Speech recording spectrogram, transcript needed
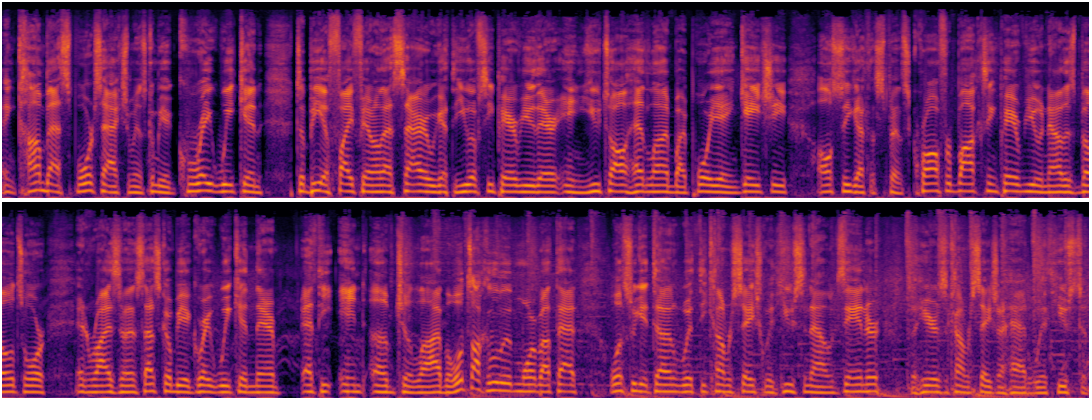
and combat sports action. Man, it's going to be a great weekend to be a fight fan on that Saturday. We got the UFC pay-per-view there in Utah, headlined by Poirier and Gaethje. Also, you got the Spence Crawford boxing pay per view, and now this Bellator and Rise events. That's going to be a great weekend there at the end of July. But we'll talk a little bit more about that once we get done with the conversation with Houston Alexander. So here's the conversation I had with Houston.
